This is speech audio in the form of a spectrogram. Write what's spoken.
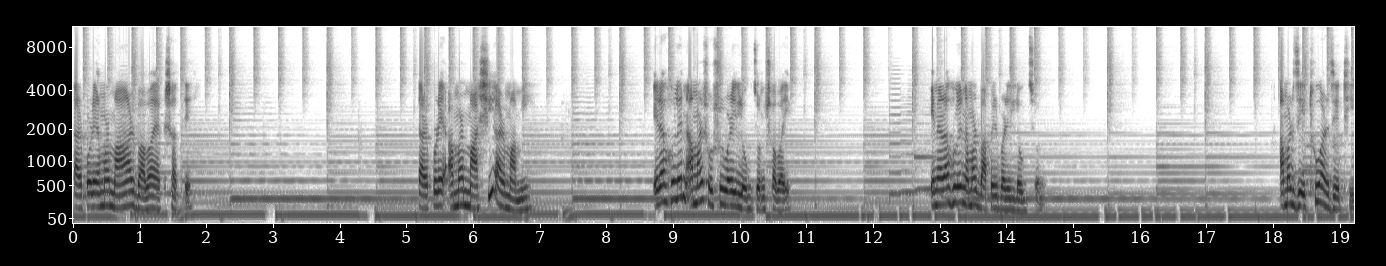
তারপরে আমার মা আর বাবা একসাথে। তারপরে আমার মাসি আর মামি। এরা হলেন আমার শ্বশুরবাড়ির লোকজন সবাই। এনারা হলেন আমার বাপের বাড়ির লোকজন। আমার জেঠু আর জেঠি।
